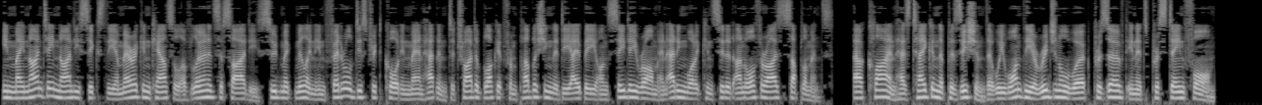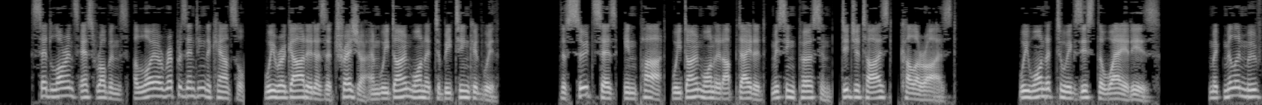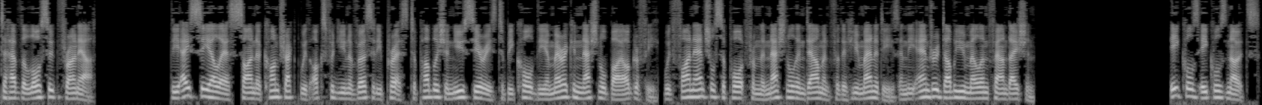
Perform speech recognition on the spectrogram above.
in May 1996 the American Council of Learned Societies sued Macmillan in federal district court in Manhattan to try to block it from publishing the DAB on CD-ROM and adding what it considered unauthorized supplements. Our client has taken the position that we want the original work preserved in its pristine form, said Lawrence S. Robbins, a lawyer representing the council. We regard it as a treasure and we don't want it to be tinkered with. The suit says, in part, we don't want it updated, missing person, digitized, colorized. We want it to exist the way it is. Macmillan moved to have the lawsuit thrown out. The ACLS signed a contract with Oxford University Press to publish a new series to be called the American National Biography, with financial support from the National Endowment for the Humanities and the Andrew W. Mellon Foundation. Notes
